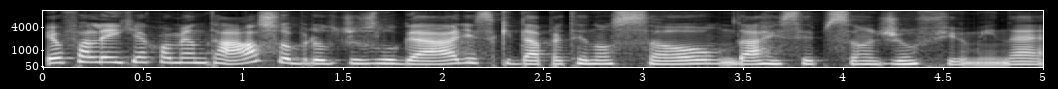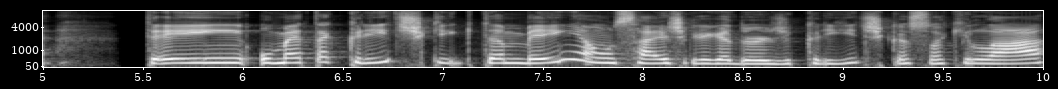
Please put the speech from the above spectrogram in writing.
Eu falei que ia comentar sobre outros lugares que dá para ter noção da recepção de um filme, né? Tem o Metacritic, que também é um site agregador de crítica, só que lá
